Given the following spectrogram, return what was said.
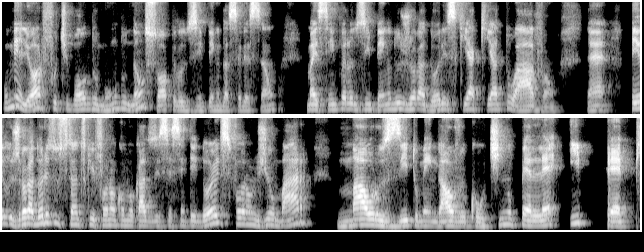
o melhor futebol do mundo, não só pelo desempenho da seleção, mas sim pelo desempenho dos jogadores que aqui atuavam. Né? Os jogadores do Santos que foram convocados em 62 foram Gilmar, Mauro Zito, Mengalvio, Coutinho, Pelé e Pepe.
